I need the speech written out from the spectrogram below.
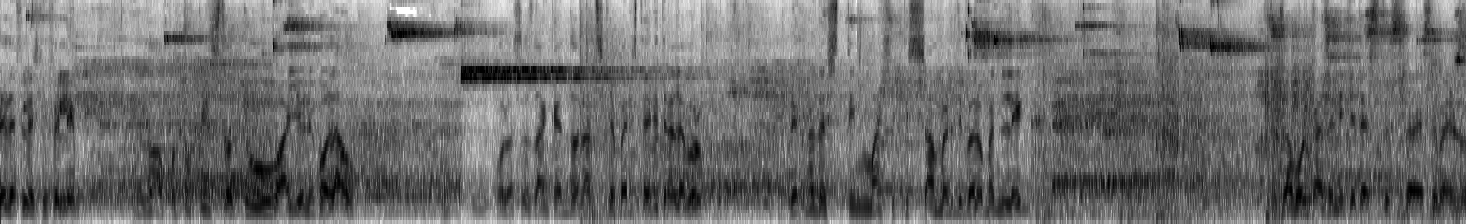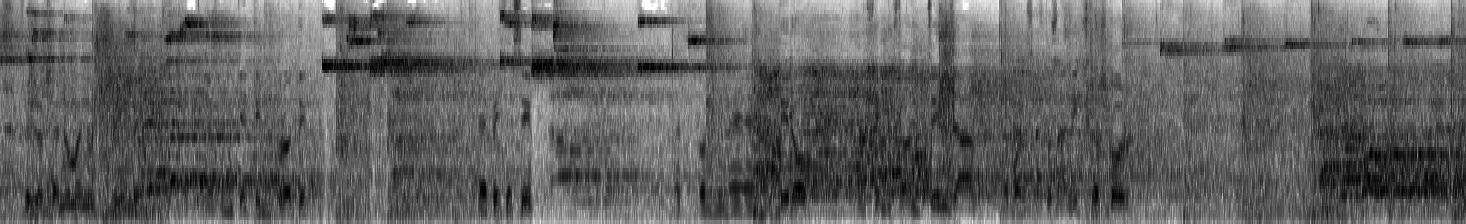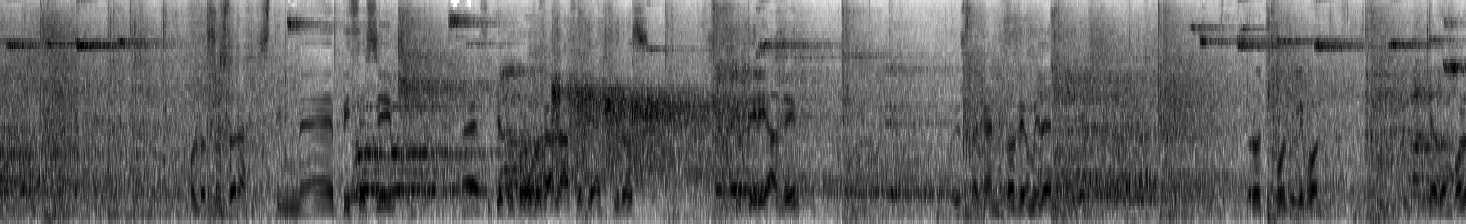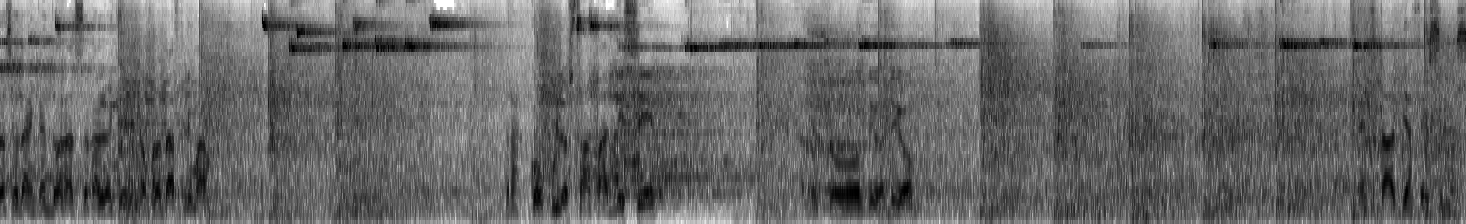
ξέρετε φίλες και φίλοι, εδώ από το κλειστό του Αγίου Νικολάου ο Κολοσσός Dunkin Donuts και Περιστέρη Τρέλεμπουργκ ρίχνονται στη μάχη της Summer Development League. Τους Ζαβολγάζοι νικητές τους ε, σημερινούς φιλοξενούμενους οι οποίοι έχουν και την πρώτη επίθεση με τον ε, Τύρο να αφήνει στον Τσίντζα ο Πόλος αυτός να ανοίξει το σκορ Κολοσσός τώρα στην ε, επίθεση. Θα έρθει και το πρώτο καλάθι διαχειρός στο Τυριάδη ο οποίος θα κάνει το 2-0 πρώτη πότη λοιπόν για τον Κολοσσό Ντόνατς στο καλοκαιρινό πρωτάθλημα. Δρακόπουλος θα απαντήσει με το 2-2 7 διαθέσιμος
